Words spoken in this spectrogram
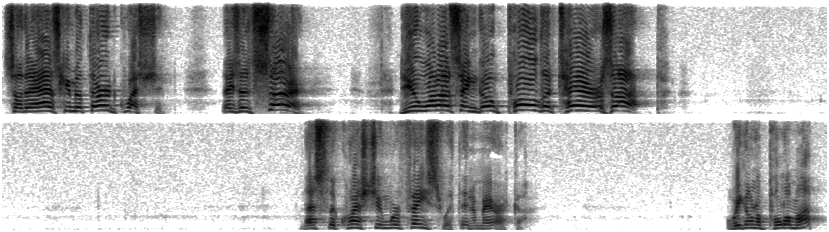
So they asked him a third question. They said, Sir, do you want us to go pull the tares up? That's the question we're faced with in America. Are we going to pull them up?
